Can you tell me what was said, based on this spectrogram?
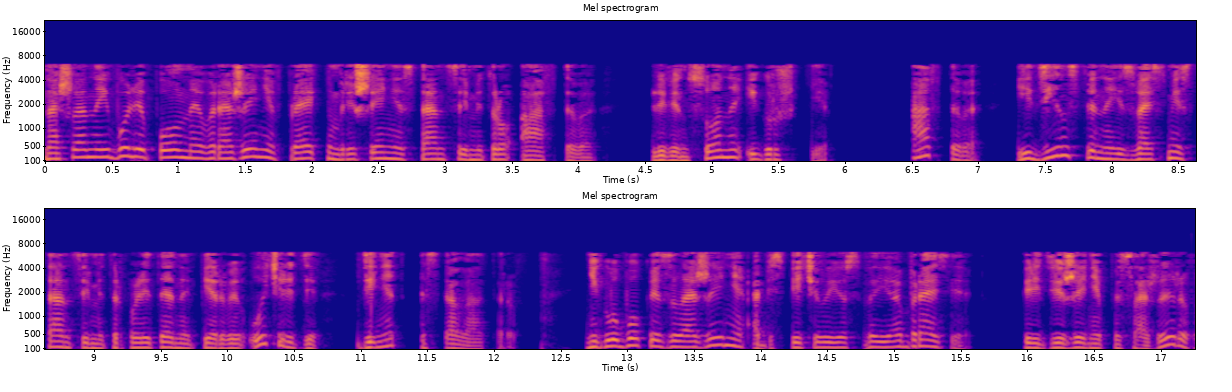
нашла наиболее полное выражение в проектном решении станции метро «Автово», Левинсона и Грушке. Автово – единственная из восьми станций метрополитена первой очереди, где нет эскалаторов. Неглубокое заложение обеспечило ее своеобразие, передвижение пассажиров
